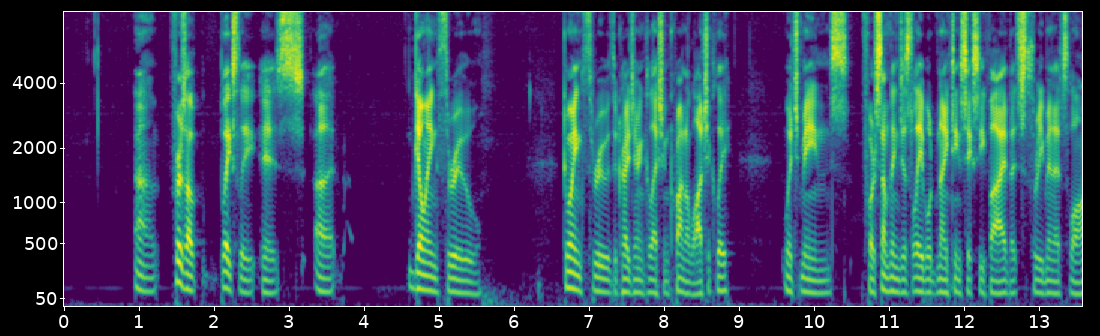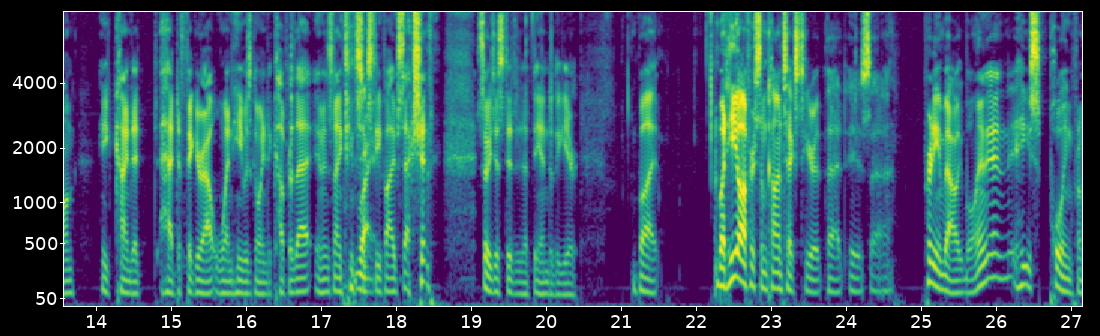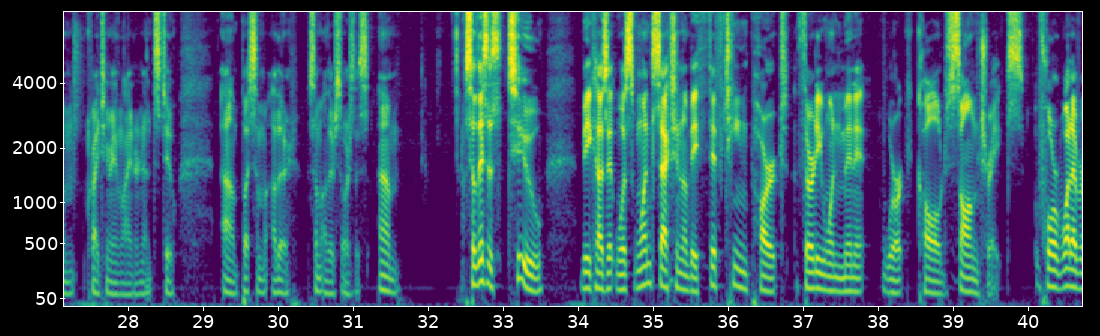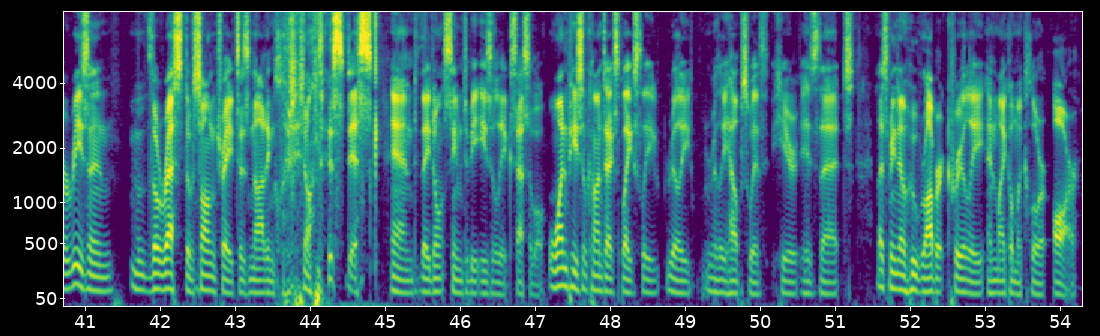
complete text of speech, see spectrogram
uh, first off, Blakeslee is uh, going through going through the Criterion Collection chronologically, which means for something just labeled 1965 that's three minutes long, he kind of had to figure out when he was going to cover that in his 1965 section. so he just did it at the end of the year. But but he offers some context here that is uh, pretty invaluable, and, and he's pulling from Criterion liner notes too, um, but some other some other sources. Um, so this is two because it was one section of a 15 part, 31 minute work called Song Traits. For whatever reason, the rest of Song Traits is not included on this disc, and they don't seem to be easily accessible. One piece of context Blakeslee really, really helps with here is that lets me know who Robert Creeley and Michael McClure are.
